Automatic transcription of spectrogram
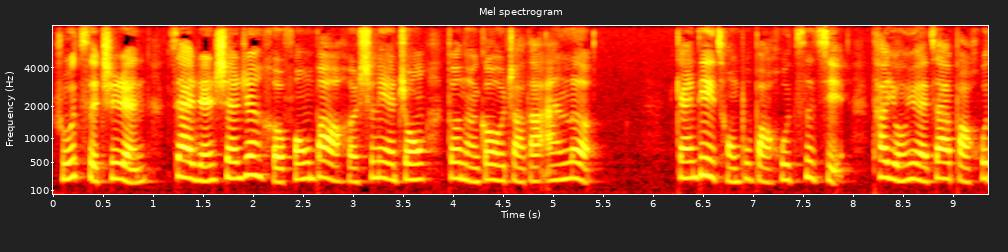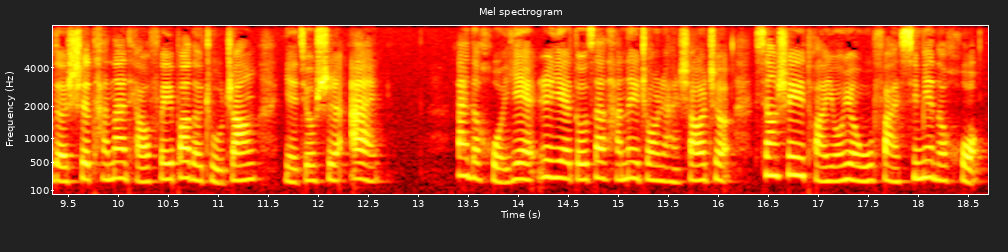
如此之人，在人生任何风暴和试炼中都能够找到安乐。甘地从不保护自己。他永远在保护的是他那条飞豹的主张，也就是爱。爱的火焰日夜都在他内中燃烧着，像是一团永远无法熄灭的火。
